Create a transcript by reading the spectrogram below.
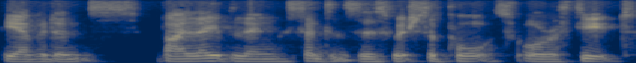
the evidence by labeling sentences which support or refute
